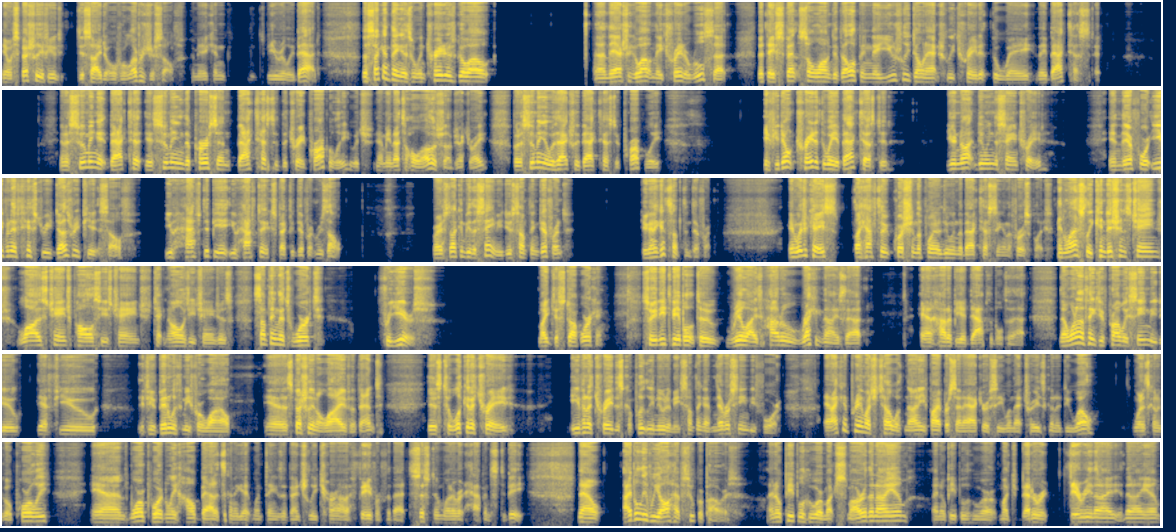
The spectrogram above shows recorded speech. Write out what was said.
You know, especially if you decide to over leverage yourself. I mean, it can be really bad. The second thing is when traders go out and they actually go out and they trade a rule set that they've spent so long developing, they usually don't actually trade it the way they back tested it. And assuming it back to, assuming the person back tested the trade properly, which I mean that's a whole other subject, right? But assuming it was actually back tested properly, if you don't trade it the way you back tested, you're not doing the same trade. And therefore, even if history does repeat itself, you have to be you have to expect a different result. Right? It's not going to be the same. You do something different, you're going to get something different. In which case, I have to question the point of doing the back testing in the first place. And lastly, conditions change, laws change, policies change, technology changes. Something that's worked for years might just stop working. So you need to be able to realize how to recognize that and how to be adaptable to that. Now, one of the things you've probably seen me do if you if you've been with me for a while, especially in a live event, is to look at a trade even a trade that's completely new to me, something I've never seen before. And I can pretty much tell with 95% accuracy when that trade is going to do well, when it's going to go poorly, and more importantly, how bad it's going to get when things eventually turn out of favor for that system, whatever it happens to be. Now, I believe we all have superpowers. I know people who are much smarter than I am. I know people who are much better at theory than I than I am.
